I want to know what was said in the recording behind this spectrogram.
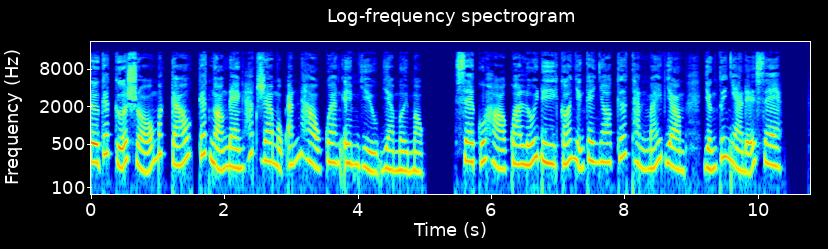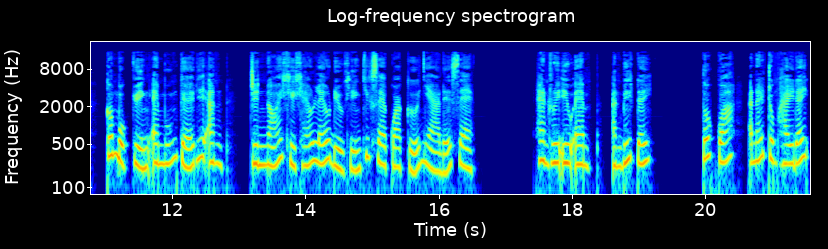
Từ các cửa sổ mắt cáo, các ngọn đèn hắt ra một ánh hào quang êm dịu và mời mọc. Xe của họ qua lối đi có những cây nho kết thành mái dòm dẫn tới nhà để xe. Có một chuyện em muốn kể với anh, Jin nói khi khéo léo điều khiển chiếc xe qua cửa nhà để xe. Henry yêu em, anh biết đấy. Tốt quá, anh ấy trông hay đấy.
